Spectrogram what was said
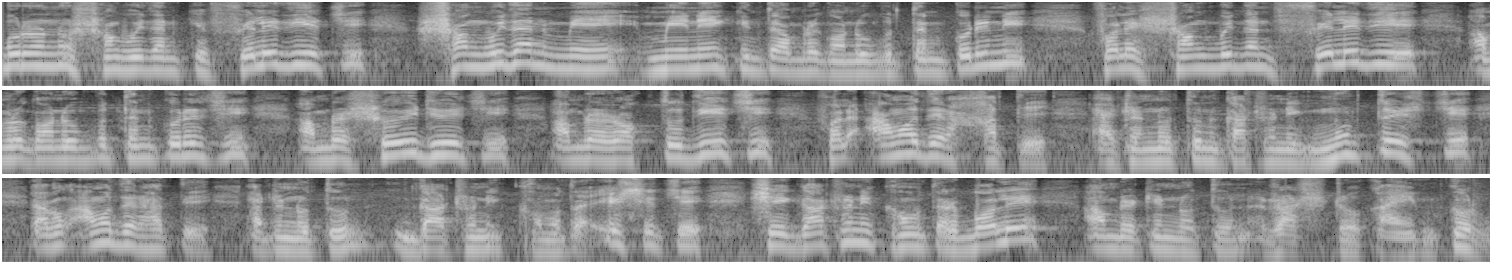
পুরনো সংবিধানকে ফেলে দিয়েছি, সংবিধান মেনে কিন্তু আমরা গণ অভ্যুত্থান করিনি, ফলে সংবিধান ফেলে দিয়ে আমরা গণ অভ্যুত্থান করেছি, আমরা শহীদ হয়েছি, আমরা রক্ত দিয়েছি, ফলে আমাদের হাতে একটা নতুন গাঠনিক মুহূর্ত এসছে এবং আমাদের হাতে একটা নতুন গাঠনিক ক্ষমতা এসেছে। সেই গাঠনিক ক্ষমতার বলে আমরা একটি নতুন রাষ্ট্র কায়েম করব।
